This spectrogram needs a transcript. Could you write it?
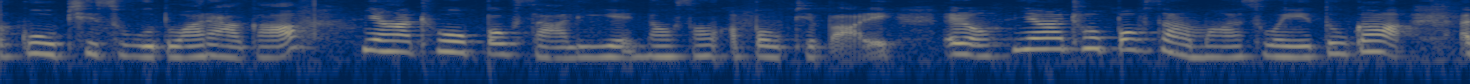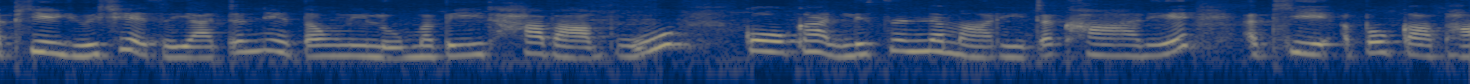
အကူဖြစ်ဆိုသွားတာကမြားထိုးပုတ်စာလေးရဲ့နောက်ဆုံးအပုတ်ဖြစ်ပါတယ်အဲ့တော့မြားထိုးပုတ်စာမှာဆိုရင်သူကအဖြစ်ရွေးချယ်စရာတစ်နှစ်သုံးလေးလို့မပေးထားပါဘူးကိုက listen နဲ့မှာတွေတခါတည်းအဖြစ်အပုတ်ကဘာ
